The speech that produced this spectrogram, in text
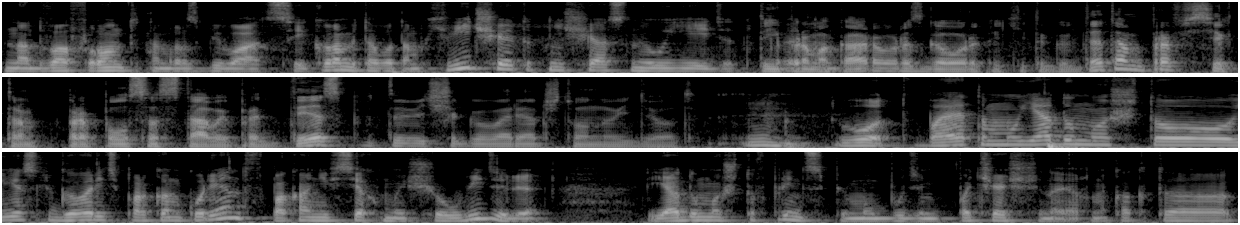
на два фронта там разбиваться. И кроме того, там Хвича этот несчастный уедет. Ты поэтому... про Макарова разговоры какие-то говоришь. Да там про всех, там про полсостава и про Деспотовича говорят, что он уйдет. Угу. Вот, поэтому я думаю, что если говорить про конкурентов, пока не всех мы еще увидели, я думаю, что, в принципе, мы будем почаще, наверное, как-то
